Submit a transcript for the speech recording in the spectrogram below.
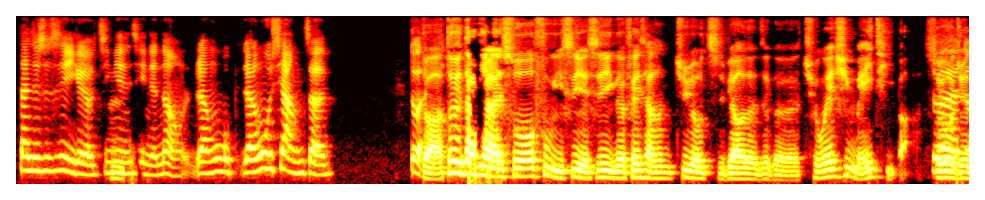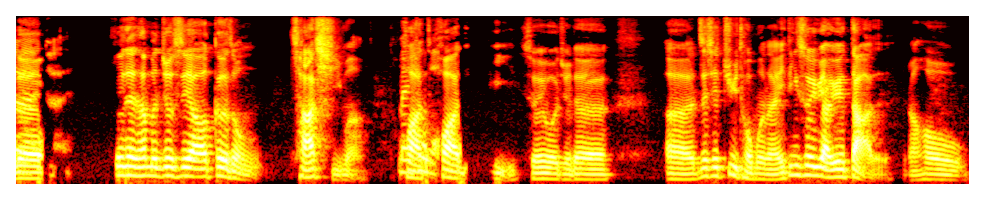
但就是是一个有纪念性的那种人物人物象征。对对啊，对于大家来说，富比士也是一个非常具有指标的这个权威性媒体吧，所以我觉得现在他们就是要各种插旗嘛，画画所以我觉得。呃，这些巨头们呢，一定是会越来越大的，然后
